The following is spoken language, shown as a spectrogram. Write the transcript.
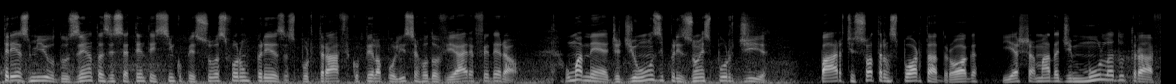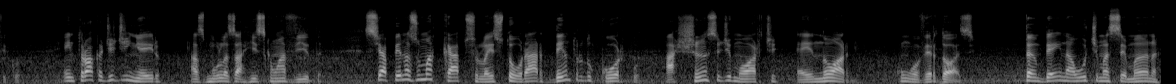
3.275 pessoas foram presas por tráfico pela Polícia Rodoviária Federal. Uma média de 11 prisões por dia. Parte só transporta a droga e é chamada de mula do tráfico. Em troca de dinheiro, as mulas arriscam a vida. Se apenas uma cápsula estourar dentro do corpo, a chance de morte é enorme, com overdose. Também na última semana,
